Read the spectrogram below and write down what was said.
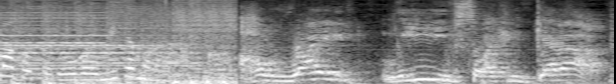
今撮った動画を見てもらえますか All right, leave so I can get up.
